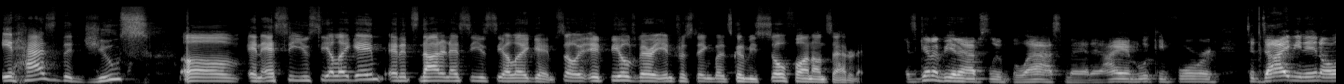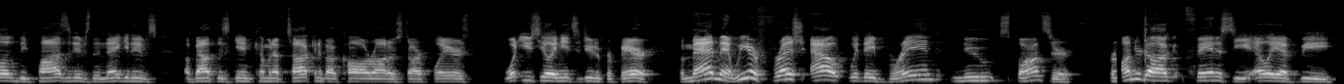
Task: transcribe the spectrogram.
it has the juice of an SCUCLA game, and it's not an SCUCLA game. So it feels very interesting, but it's going to be so fun on Saturday. It's going to be an absolute blast, man. And I am looking forward to diving in all of the positives, the negatives about this game coming up, talking about Colorado star players, what UCLA needs to do to prepare. But, Madman, we are fresh out with a brand new sponsor from Underdog Fantasy LAFB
